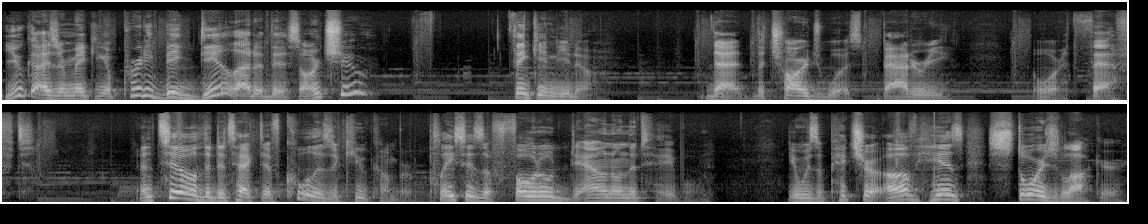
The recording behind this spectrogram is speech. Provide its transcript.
you guys are making a pretty big deal out of this, aren't you? Thinking, you know, that the charge was battery or theft. Until the detective, cool as a cucumber, places a photo down on the table. It was a picture of his storage locker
